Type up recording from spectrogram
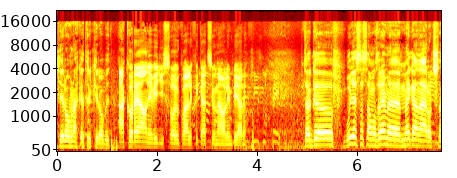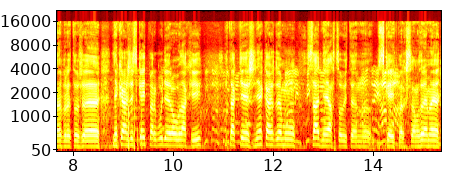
tie rovnaké triky robiť. Ako reálne vidíš svoju kvalifikáciu na Olympiádu? Tak uh, bude sa samozrejme mega náročné, pretože ne každý skatepark bude rovnaký. Taktiež ne každému sadne jazdcovi ten skatepark. Samozrejme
